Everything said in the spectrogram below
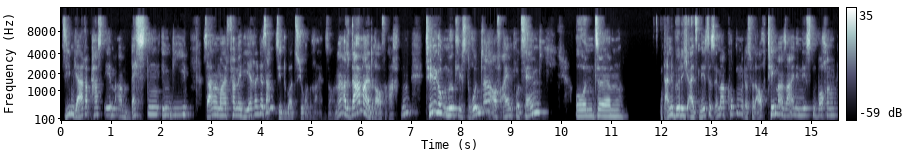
sieben Jahre passt eben am besten in die, sagen wir mal, familiäre Gesamtsituation rein. So, ne? Also da mal drauf achten. Tilgung möglichst runter auf ein Prozent. Und ähm, Dann würde ich als nächstes immer gucken, das wird auch Thema sein in den nächsten Wochen,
